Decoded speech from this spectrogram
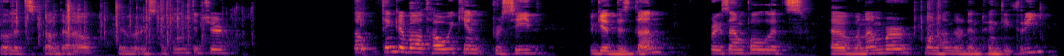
So let's spell that out, reverse an integer. So think about how we can proceed to get this done. For example, let's have a number 123.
